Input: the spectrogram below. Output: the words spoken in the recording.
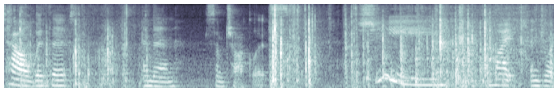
towel with it, and then some chocolates. She might enjoy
